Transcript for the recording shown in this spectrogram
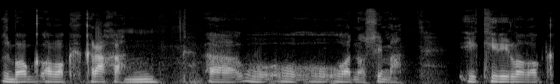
zbog ovog kraha mm. u, odnosima i Kirilovog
